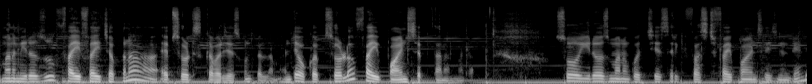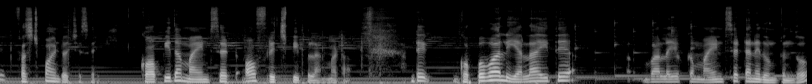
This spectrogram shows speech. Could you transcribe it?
మనం ఈరోజు ఫైవ్ ఫైవ్ చొప్పున ఎపిసోడ్స్ కవర్ చేసుకుంటూ వెళ్దాం. అంటే ఒక ఎపిసోడ్లో ఫైవ్ పాయింట్స్ చెప్తానమాట సో ఈరోజు మనకు వచ్చేసరికి ఫస్ట్ ఫైవ్ పాయింట్స్ ఏంటంటే ఫస్ట్ పాయింట్ వచ్చేసరికి copy the mindset of rich people అనమాట అంటే గొప్పవాళ్ళు ఎలా అయితే వాళ్ళ యొక్క మైండ్ సెట్ అనేది ఉంటుందో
